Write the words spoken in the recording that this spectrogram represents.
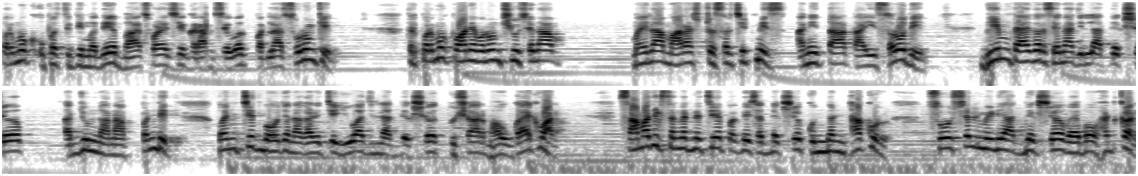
प्रमुख उपस्थितीमध्ये भासवाड्याचे ग्रामसेवक प्रल्हाद सोळुंके तर प्रमुख पाहुणे म्हणून शिवसेना महिला महाराष्ट्र सरचिटणीस अनिता ताई सरोदे भीम टायगर सेना जिल्हाध्यक्ष अर्जुन नाना पंडित वंचित बहुजन आघाडीचे युवा जिल्हाध्यक्ष तुषार भाऊ गायकवाड सामाजिक संघटनेचे प्रदेश अध्यक्ष कुंदन ठाकूर सोशल मीडिया अध्यक्ष वैभव हटकर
